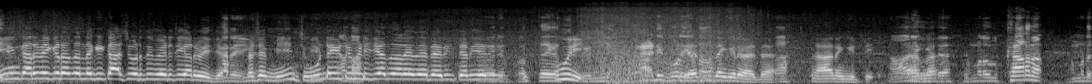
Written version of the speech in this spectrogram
മീൻ കറി വെക്കണമെന്നുണ്ടെങ്കിൽ കാശ് കൊടുത്ത് മേടിച്ച് കറി വെക്കാം. പക്ഷെ മീൻ ചൂണ്ടയിട്ട് പിടിക്കുക എന്ന് പറയുന്നത് ഒരു ചെറിയൊരു കൂരി. എന്തെങ്കിലും ആയിട്ട് സാധനം കിട്ടി. നമ്മുടെ ഉദ്ഘാടനം. നമ്മുടെ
